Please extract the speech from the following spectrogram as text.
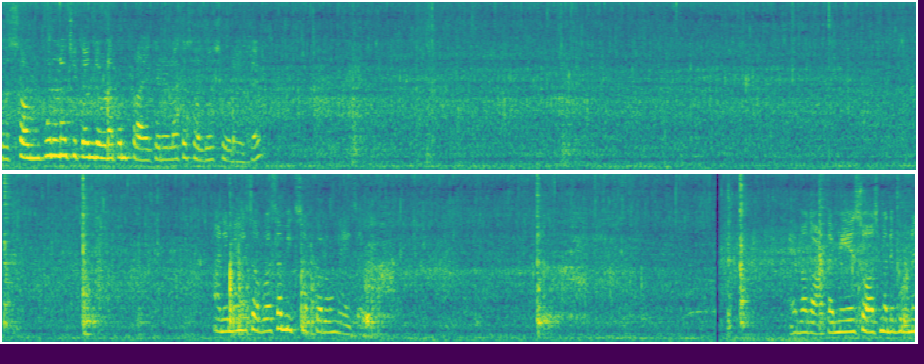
तर संपूर्ण चिकन जेवढं आपण फ्राय केलेलं आहे ते सगळं सोडायचं आहे. आणि मग हे सगळं असं मिक्सअप करून घ्यायचं आहे. हे बघा आता मी सॉसमध्ये पूर्ण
